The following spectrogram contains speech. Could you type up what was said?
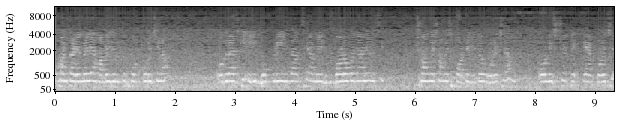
ওখানকার এমএলএ হামিদুলকে ফোন করেছিলাম। ওদের আজকে এই বকরি ঈদ আছে, আমি বড়কে জানিয়েছি। সঙ্গে সঙ্গে স্পটে যেতেও বলেছিলাম, ও নিশ্চয়ই টেক কেয়ার করেছে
